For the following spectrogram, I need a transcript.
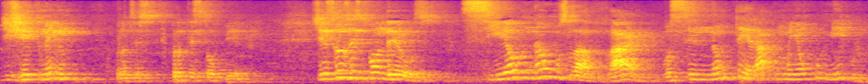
De jeito nenhum, protestou Pedro. Jesus respondeu: Se eu não os lavar, você não terá comunhão comigo.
